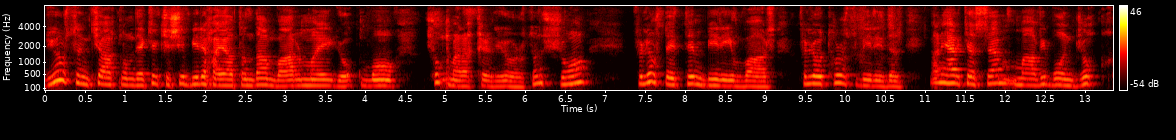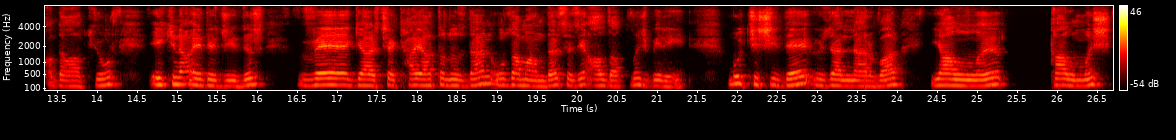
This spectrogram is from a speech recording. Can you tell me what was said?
Diyorsun ki aklındaki kişi biri hayatından var mı yok mu? Çok merak ediyorsun. Şu an flört ettiğin biri var. Flörtöz biridir. Yani herkese mavi boncuk dağıtıyor. ikna edicidir ve gerçek hayatınızdan o zamanda sizi aldatmış biri. Bu kişide üzenler var. Yalnız kalmış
